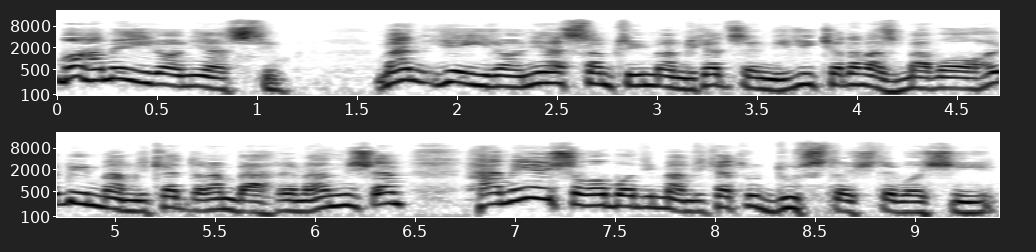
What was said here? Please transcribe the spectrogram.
ما همه ایرانی هستیم. من یه ایرانی هستم تو این مملکت زندگی کردم از مواهب این مملکت دارم بهره مند میشم. همه شما باید این مملکت رو دوست داشته باشید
